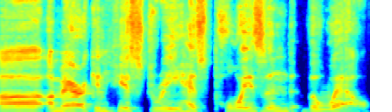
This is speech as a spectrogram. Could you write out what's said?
uh, American history has poisoned the well.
